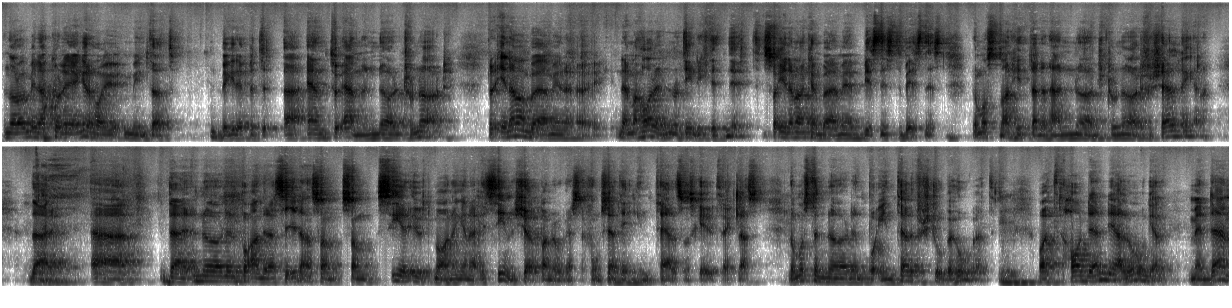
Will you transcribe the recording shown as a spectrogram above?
Några av mina kollegor har ju myntat begreppet eh, end-to-end, nörd to nörd. För innan man börjar med, när man har något riktigt nytt, så innan man kan börja med business to business, då måste man hitta den här nörd to nörd försäljningen. Där, eh, där nörden på andra sidan som, som ser utmaningarna i sin köpande organisation, säg att det är Intel som ska utvecklas. Då måste nörden på Intel förstå behovet. Och att ha den dialogen med den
